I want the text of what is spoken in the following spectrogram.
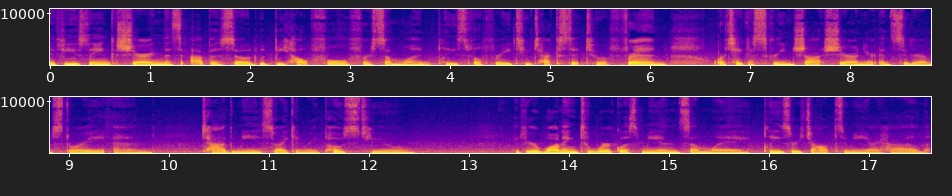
If you think sharing this episode would be helpful for someone, please feel free to text it to a friend or take a screenshot, share on your Instagram story, and tag me so I can repost you. If you're wanting to work with me in some way, please reach out to me. I have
